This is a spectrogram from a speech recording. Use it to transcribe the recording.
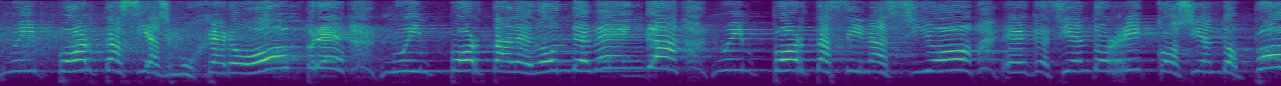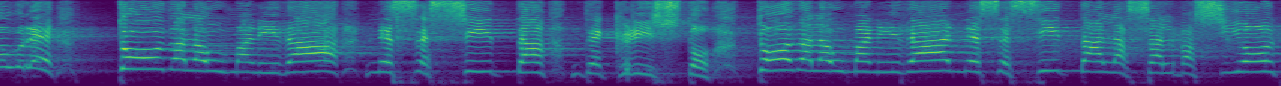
no importa si es mujer o hombre, no importa de dónde venga, no importa si nació eh, siendo rico o siendo pobre, Toda la humanidad necesita de Cristo. Toda la humanidad necesita la salvación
